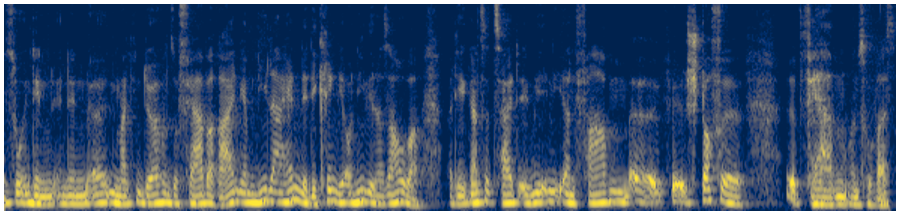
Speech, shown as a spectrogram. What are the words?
so in den, in den, äh, in manchen Dörfern so Färbereien, die haben lila Hände, die kriegen die auch nie wieder sauber. Weil die die ganze Zeit irgendwie in ihren Farben äh, Stoffe färben und sowas.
